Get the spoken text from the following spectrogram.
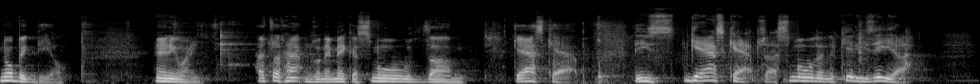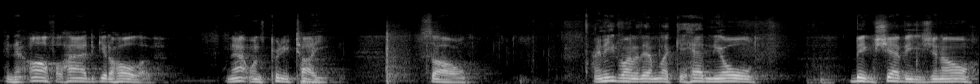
no big deal. Anyway, that's what happens when they make a smooth um, gas cap. These gas caps are smooth in the kitty's ear. And they're awful hard to get a hold of. And that one's pretty tight. So, I need one of them like they had in the old big Chevys, you know,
